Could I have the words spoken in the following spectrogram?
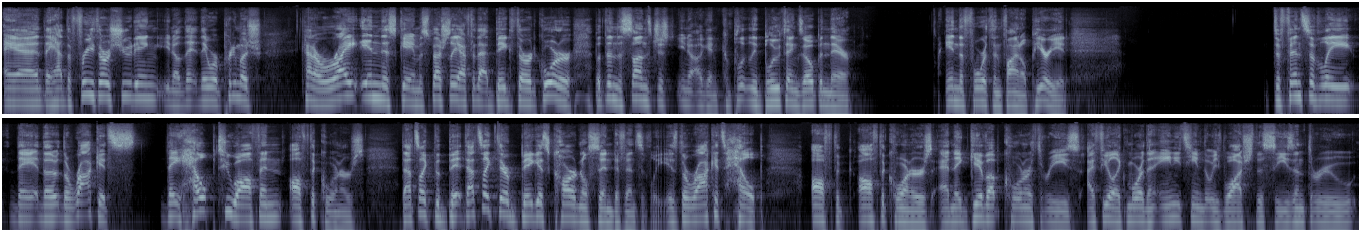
and they had the free throw shooting. You know, they, they were pretty much kind of right in this game, especially after that big third quarter. But then the Suns just, you know, again, completely blew things open there in the fourth and final period. Defensively, they the the Rockets they help too often off the corners. That's like the bit that's like their biggest cardinal sin defensively is the Rockets help off the off the corners and they give up corner threes. I feel like more than any team that we've watched this season through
